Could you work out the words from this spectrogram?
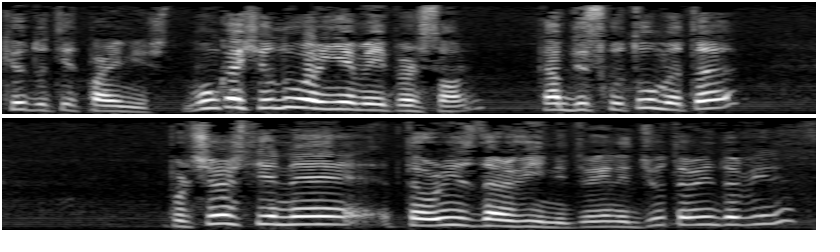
Kjo duhet të jetë parimisht. Mu më ka qëlluar një me një person, kam diskutuar me të për çështjen e teorisë së Darwinit. Ju keni dëgjuar teorinë e Darwinit?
